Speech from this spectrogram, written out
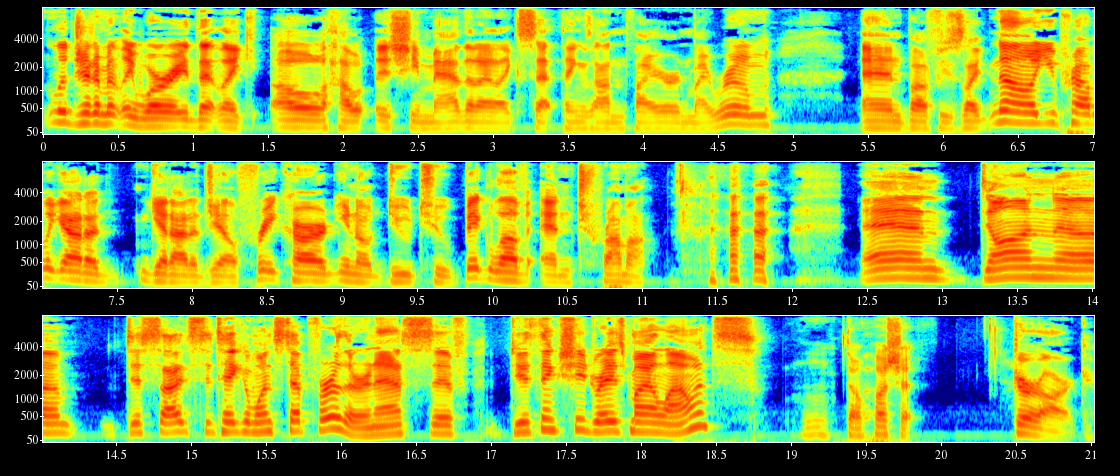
legitimately worried that like, "Oh, how is she mad that I like set things on fire in my room?" And Buffy's like, "No, you probably got a get out of jail free card, you know, due to big love and trauma." And Dawn uh, decides to take it one step further and asks if, "Do you think she'd raise my allowance?" Mm, Don't push it. Gerarg.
